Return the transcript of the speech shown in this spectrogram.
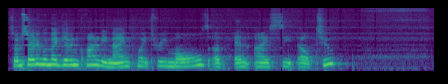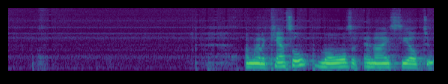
So I'm starting with my given quantity, 9.3 moles of NiCl2. I'm going to cancel moles of NiCl2.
